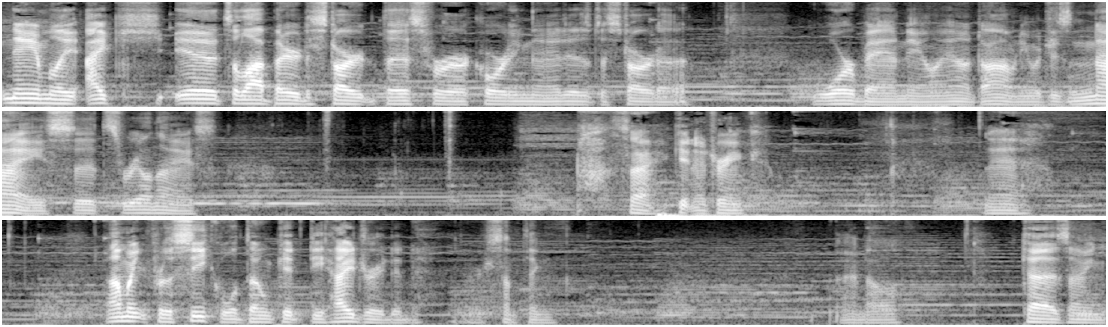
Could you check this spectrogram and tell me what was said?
namely, I it's a lot better to start this for recording than it is to start a warband, you know, Domini, which is nice. It's real nice. Sorry, getting a drink. Yeah. I'm waiting for the sequel, Don't Get Dehydrated, or something. And all. Because, I mean,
